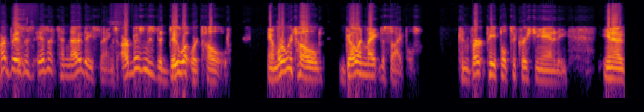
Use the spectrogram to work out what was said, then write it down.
our business isn't to know these things. Our business is to do what we're told. And where we're told go and make disciples, convert people to Christianity, you know,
